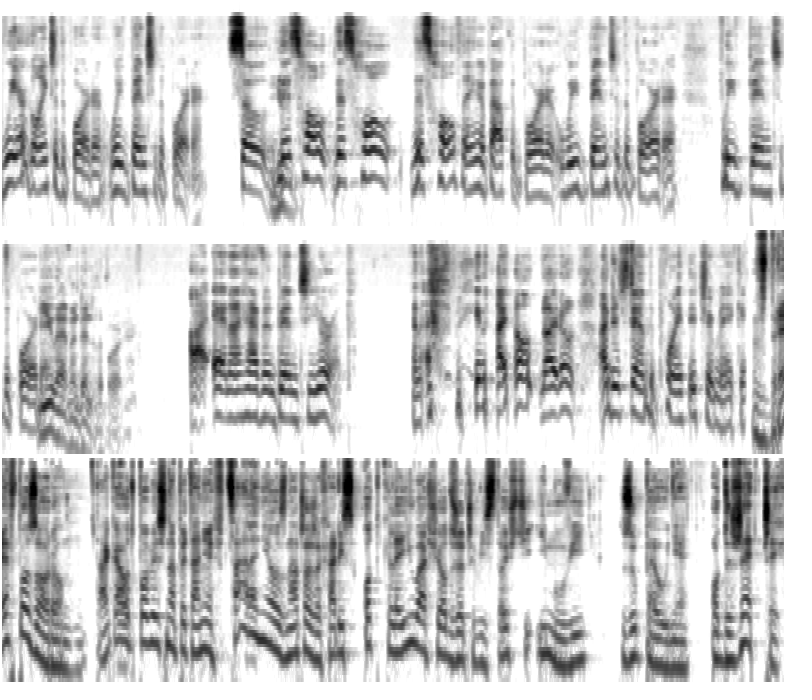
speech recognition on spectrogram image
we are going to the border. We've been to the border. So You- this whole this whole this whole thing about the border, we've been to the border. We've been to the border. You haven't been to the border. I, and I haven't been to Europe. And I mean, I don't I don't understand the point that you're making. Wbrew pozorom, taka odpowiedź na pytanie wcale nie oznacza, że Harris odkleiła się od rzeczywistości i mówi zupełnie od rzeczy.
